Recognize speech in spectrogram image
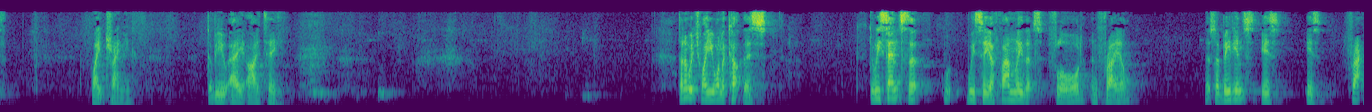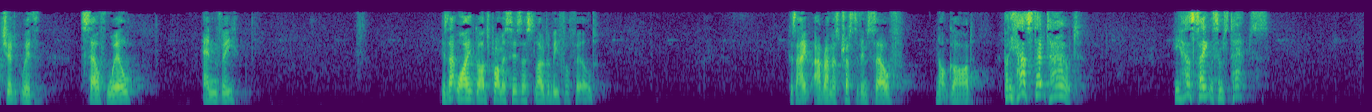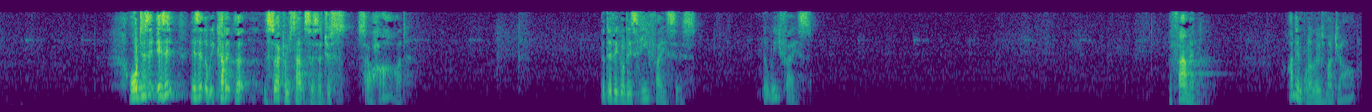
weight training. W A I T. Don't know which way you want to cut this. Do we sense that we see a family that's flawed and frail? That's obedience is, is fractured with self will, envy? Is that why God's promises are slow to be fulfilled? Because Abraham has trusted himself, not God. But he has stepped out. He has taken some steps. Or does it, is, it, is it that we cut it that the circumstances are just so hard? The difficulties he faces that we face. The famine. I didn't want to lose my job.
